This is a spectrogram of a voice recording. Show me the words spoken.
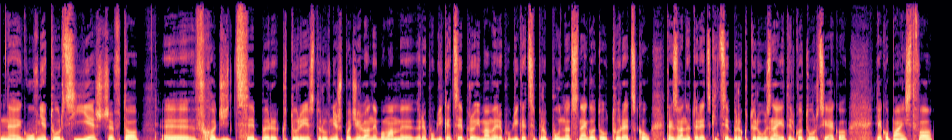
e, głównie Turcji. Jeszcze w to e, wchodzi Cypr, który jest również podzielony, bo mamy Republikę Cypru i mamy Republikę Cypru Północnego, tą turecką, tak zwany turecki Cypr, który uznaje tylko Turcję jako, jako państwo.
